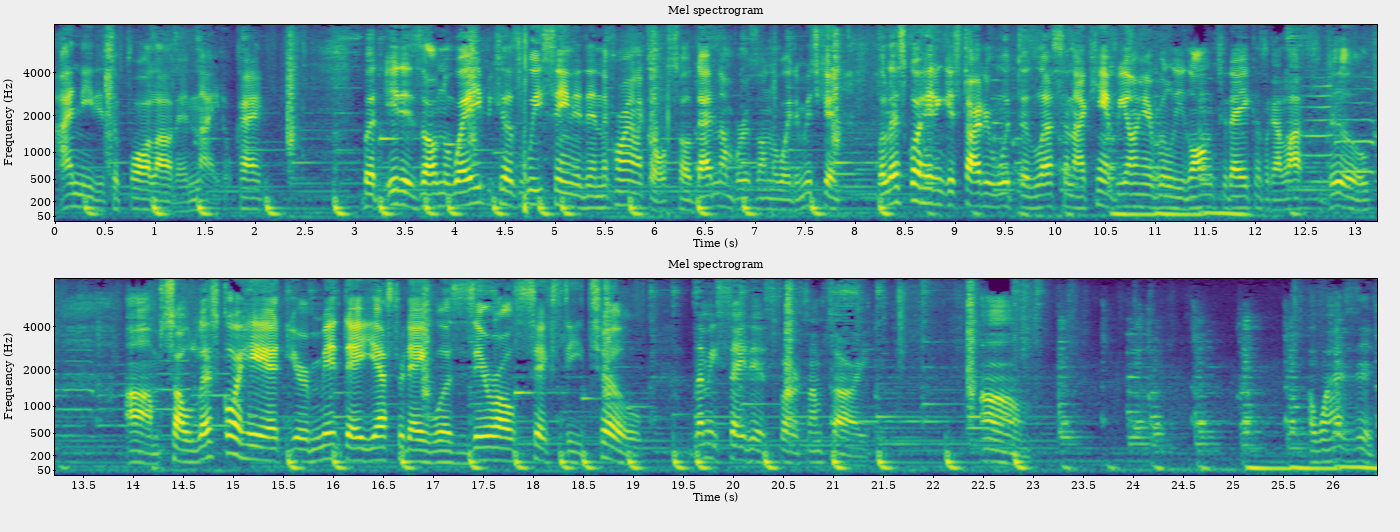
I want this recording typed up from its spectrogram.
I needed to fall out at night, okay? But it is on the way because we seen it in the Chronicle. So that number is on the way to Michigan. But let's go ahead and get started with the lesson. I can't be on here really long today because I got lots to do. Um, so let's go ahead. Your midday yesterday was 062. Let me say this first. I'm sorry. Um. Oh, why is this?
